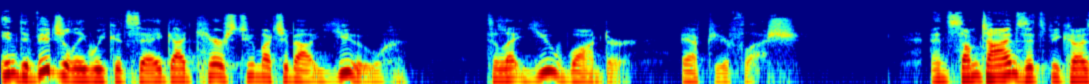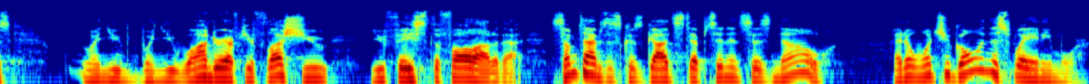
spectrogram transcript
Individually, we could say God cares too much about you to let you wander after your flesh. And sometimes it's because when you when you wander after your flesh, you you face the fallout of that. Sometimes it's because God steps in and says, "No, I don't want you going this way anymore.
